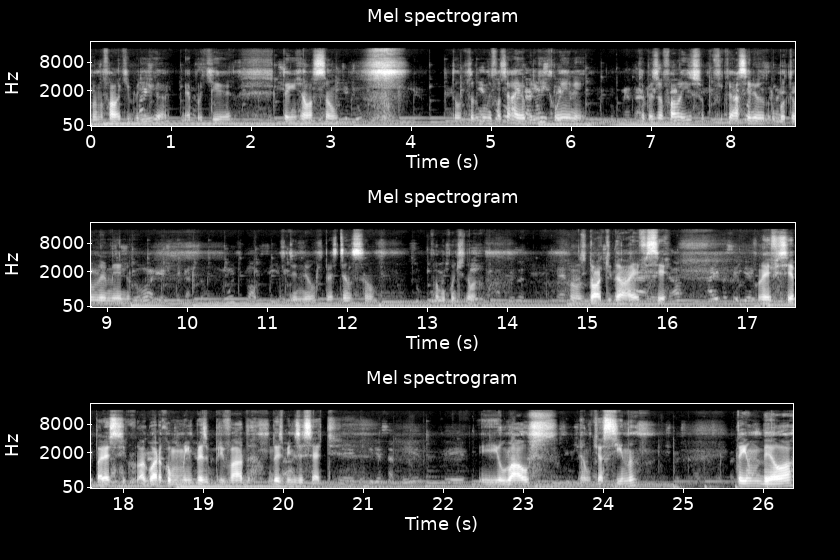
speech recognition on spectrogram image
Quando fala que briga, é porque tem relação. Então todo mundo fala assim, ah, eu briguei com ele. Que a pessoa fala isso, fica acende o botão vermelho. Entendeu? Presta atenção. Vamos continuar. Os doc da AFC. A AFC aparece agora como uma empresa privada em 2017. E o Laos é um que assina. Tem um BO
